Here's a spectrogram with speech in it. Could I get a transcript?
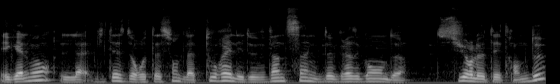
Également, la vitesse de rotation de la tourelle est de 25 degrés secondes sur le T32.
